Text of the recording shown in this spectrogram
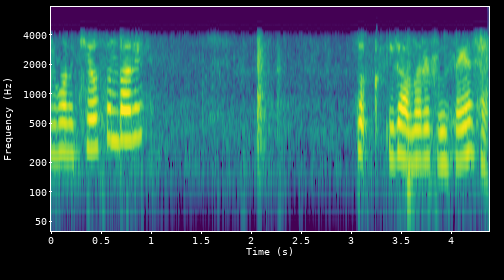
You want to kill somebody? Look, you got a letter from Santa.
